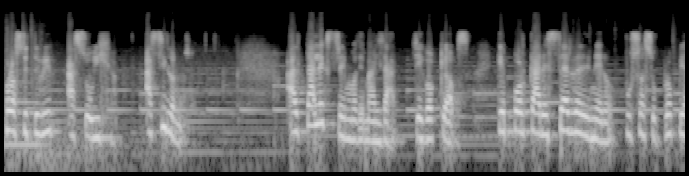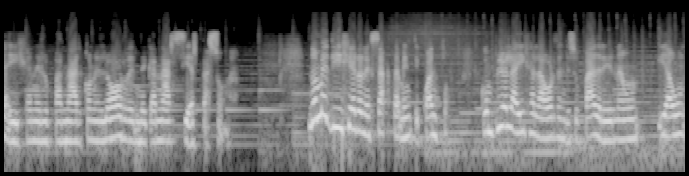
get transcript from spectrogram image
prostituir a su hija. Así lo notó. Al tal extremo de maldad llegó Keops, que por carecer de dinero puso a su propia hija en el lupanar con el orden de ganar cierta suma. No me dijeron exactamente cuánto. Cumplió la hija la orden de su padre y aún, y aún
